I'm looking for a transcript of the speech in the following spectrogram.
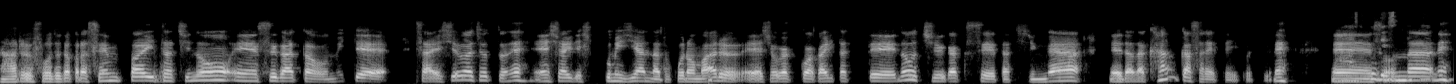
ー、なるほど。だから先輩たちの、えー、姿を見て、最初はちょっとね、シャイで引っ込み思案なところもある、えー、小学校上がりたての中学生たちが、えー、だんだん感化されていくっていうね。えー、そんなね、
